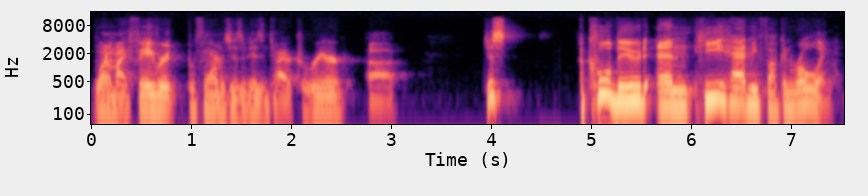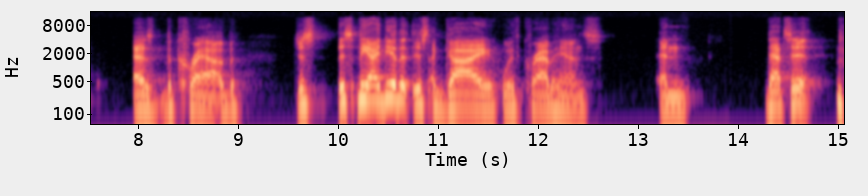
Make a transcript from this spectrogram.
One of my favorite performances of his entire career. Uh, just a cool dude, and he had me fucking rolling as the crab. Just this the idea that just a guy with crab hands, and that's it.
